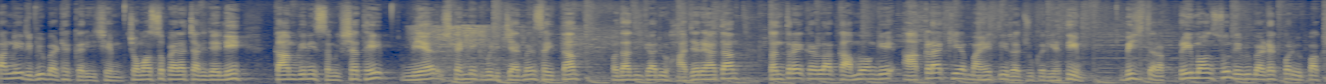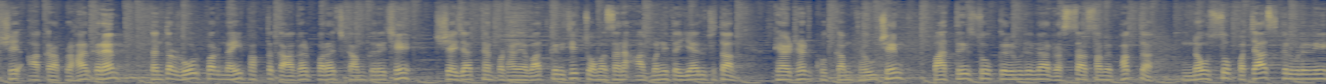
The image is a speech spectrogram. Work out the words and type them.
પ્લાનની રિવ્યુ બેઠક કરી છે. ચોમાસું પહેલા ચાલી રહેલી કામગીરીની સમીક્ષા થઈ મેયર, સ્ટેન્ડિંગ કમિટી ચેરમેન સહિતના પદાધિકારીઓ હાજર રહ્યા હતા. તંત્રએ કરેલા કામો અંગે આંકડાકીય માહિતી રજૂ કરી હતી. બીજી તરફ પ્રી મોન્સૂન રિવ્યુ બેઠક પર વિપક્ષે આકરા પ્રહાર કર્યા. તંત્ર રોડ પર નહીં, ફક્ત કાગળ પર જ કામ કરે છે. શહેજાદ ખાન પઠાણે વાત કરી છે, ચોમાસાના આગમનની તૈયારીઓ છતાં ઠેર ઠેર ખોદકામ થયું છે. પાંત્રીસો કિલોમીટરના રસ્તા સામે ફક્ત નવસો પચાસ કિલોમીટરની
